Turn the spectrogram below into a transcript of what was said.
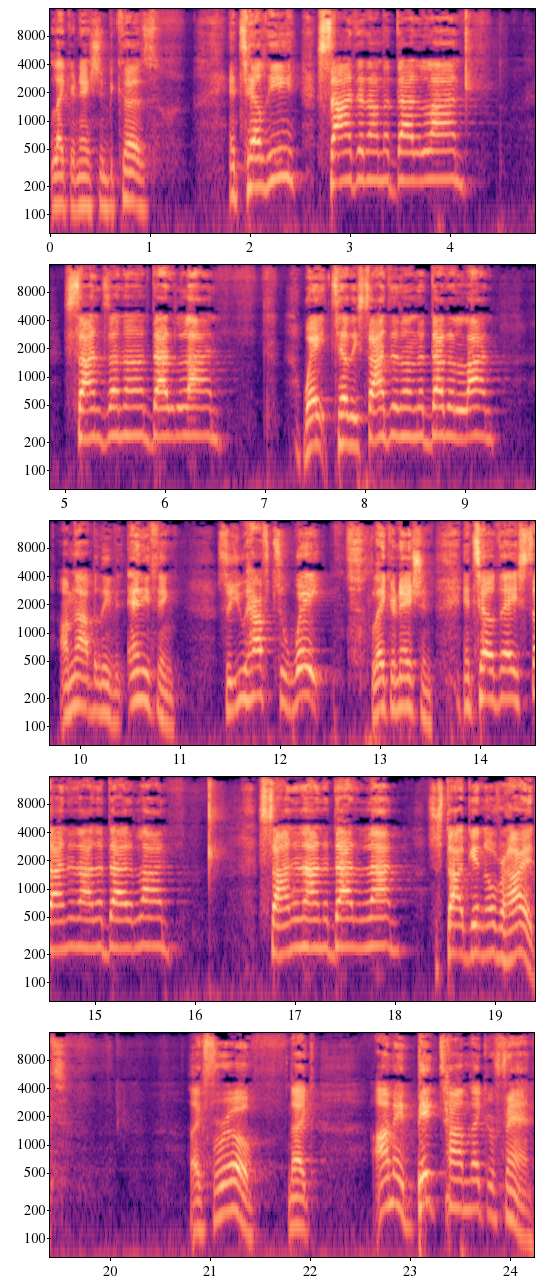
Laker Nation, because until he signs it on the dotted line, signs it on the dotted line, wait till he signs it on the dotted line, I'm not believing anything so you have to wait, Laker Nation, until they sign it on the dotted line. Sign it on the dotted line. So stop getting overhyped. Like, for real. Like, I'm a big time Laker fan.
